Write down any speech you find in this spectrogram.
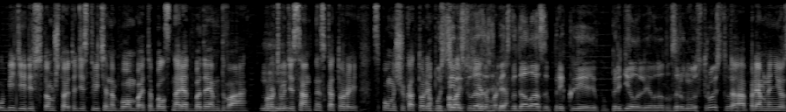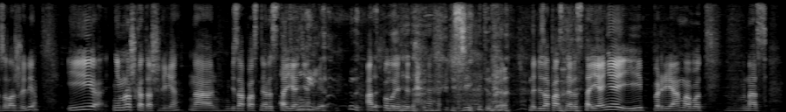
убедились в том, что это действительно бомба. Это был снаряд БДМ-2, Мгм. противодесантный, с, которой, с помощью которой Опустились туда, опять водолазы приклеили, приделали вот это взрывное устройство. Да, прямо на нее заложили. И немножко отошли на безопасное расстояние. Отплыли. Отплыли, да. Извините, да. На безопасное расстояние. И прямо вот в нас а,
